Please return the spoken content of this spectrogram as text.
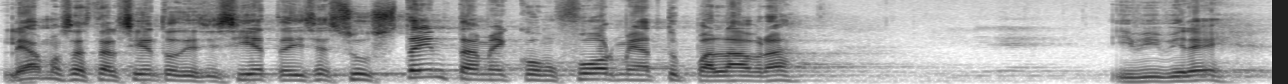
Leamos hasta el 117, dice, susténtame conforme a tu palabra y viviré.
